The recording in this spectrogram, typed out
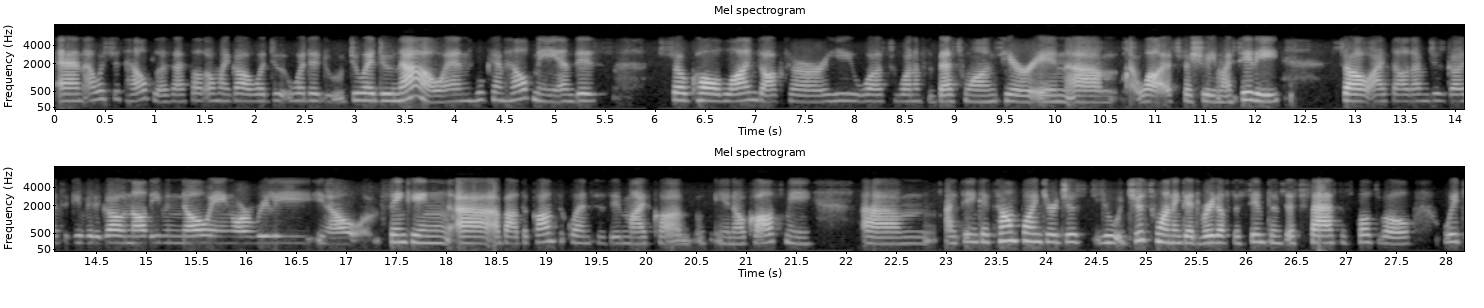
And I was just helpless. I thought, oh my God, what do what did, do I do now? And who can help me? And this so-called Lyme doctor, he was one of the best ones here in um well, especially in my city so I thought I'm just going to give it a go, not even knowing or really, you know, thinking uh, about the consequences it might, come, you know, cost me. Um, I think at some point you're just you just want to get rid of the symptoms as fast as possible. Which,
